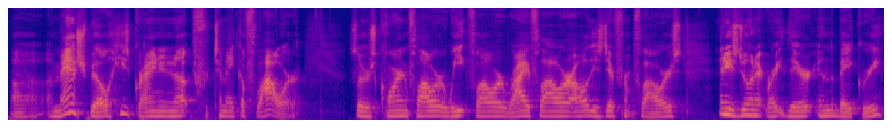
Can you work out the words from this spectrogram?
uh, a mash bill, he's grinding it up for, to make a flour. So there's corn flour, wheat flour, rye flour, all these different flours, and he's doing it right there in the bakery.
